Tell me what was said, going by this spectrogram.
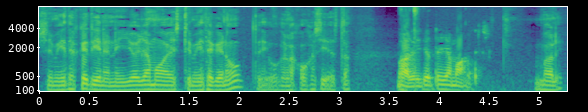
si me dices que tienen y yo llamo a este y me dice que no, te digo que las coges y ya está. Vale, yo te llamo antes. Vale.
